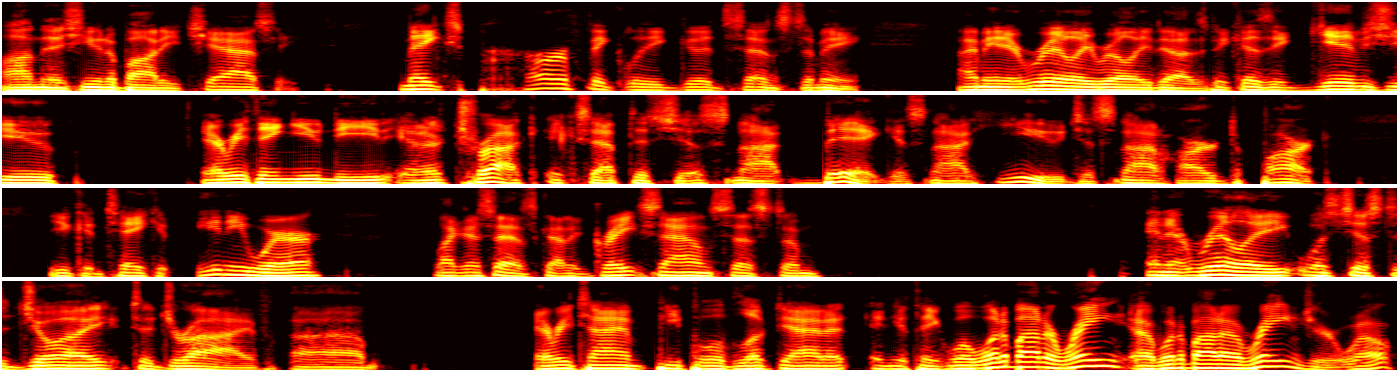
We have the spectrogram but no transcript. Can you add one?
on this unibody chassis. Makes perfectly good sense to me. I mean, it really, really does because it gives you everything you need in a truck, except it's just not big. It's not huge. It's not hard to park. You can take it anywhere. Like I said, it's got a great sound system, and it really was just a joy to drive. Um, every time people have looked at it, and you think, well, what about a rain? Uh, what about a Ranger? Well,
